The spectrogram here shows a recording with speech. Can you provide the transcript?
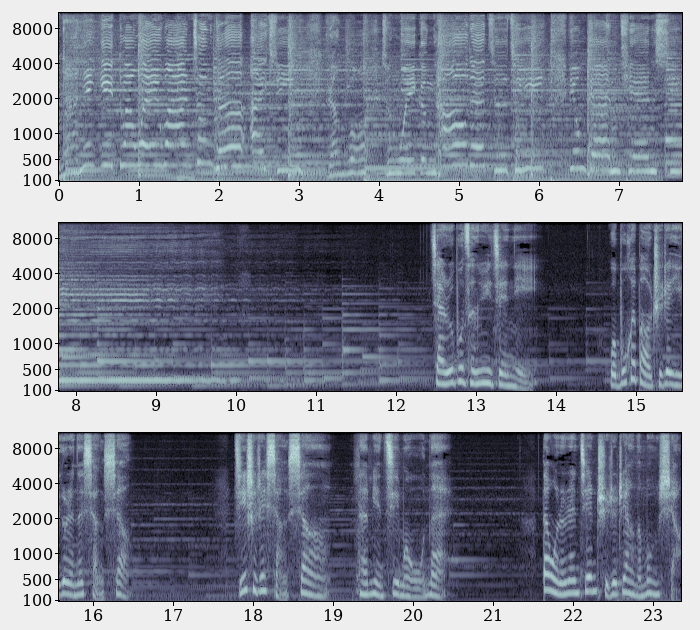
那年一段未完成的爱情，让我成为更好的自己，勇敢前行。假如不曾遇见你，我不会保持着一个人的想象，即使这想象难免寂寞无奈，但我仍然坚持着这样的梦想。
